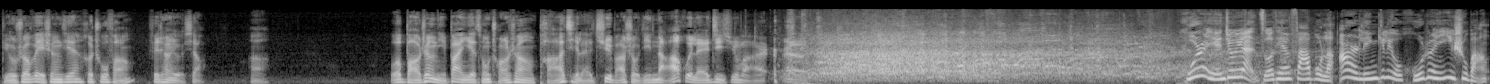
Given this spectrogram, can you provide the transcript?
比如说卫生间和厨房，非常有效，啊，我保证你半夜从床上爬起来去把手机拿回来继续玩。胡润研究院昨天发布了二零一六胡润艺术榜，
